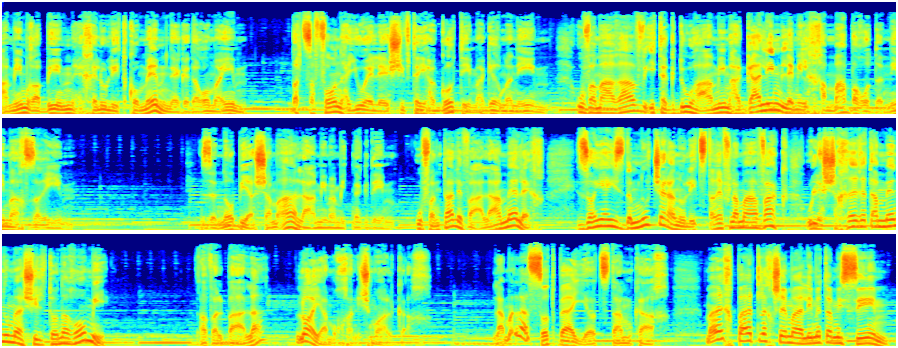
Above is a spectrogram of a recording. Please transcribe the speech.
עמים רבים החלו להתקומם נגד הרומאים. בצפון היו אלה שבטי הגותים הגרמניים, ובמערב התאגדו העמים הגלים למלחמה ברודנים האכזריים. זנוביה שמעה על העמים המתנגדים, ופנתה לבעלה המלך. זוהי ההזדמנות שלנו להצטרף למאבק ולשחרר את עמנו מהשלטון הרומי. אבל בעלה לא היה מוכן לשמוע על כך. למה לעשות בעיות סתם כך? מה אכפת לך שמעלים את המיסים?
